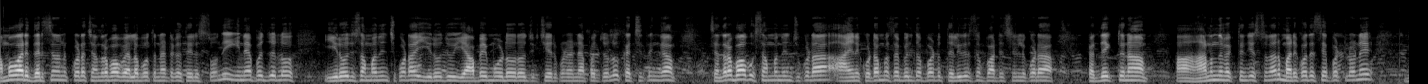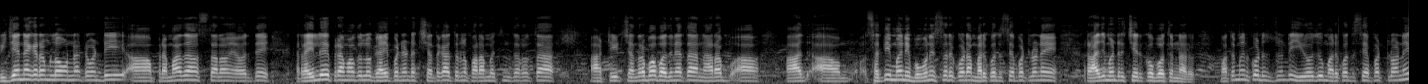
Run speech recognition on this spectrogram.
అమ్మవారి దర్శనానికి కూడా చంద్రబాబు వెళ్ళబోతున్నట్టుగా తెలుస్తోంది. ఈ నేపథ్యంలో ఈ రోజు సంబంధించి కూడా ఈ రోజు యాభై మూడో రోజుకు చేరుకునే నేపథ్యంలో ఖచ్చితంగా చంద్రబాబుకు సంబంధించి కూడా ఆయన కుటుంబ సభ్యులతో పాటు తెలుగుదేశం పార్టీ శ్రేణులు కూడా పెద్ద ఎత్తున ఆనందం వ్యక్తం చేస్తున్నారు. మరికొద్ది సేపట్లోనే విజయనగరంలో ఉన్నటువంటి ప్రమాద స్థలం ఎవరైతే రైల్వే ప్రమాదంలో గాయపడిన క్షతగాత్రులను పరామర్శించిన తర్వాత టి టీ. చంద్రబాబు అధినేత నారా సతీమణి భువనేశ్వర్ కూడా మరికొద్ది సేపట్లోనే రాజమండ్రి చేరుకోబోతున్నారు. మొత్తం మీద కూడా చూస్తుంటే ఈ రోజు మరికొద్ది సేపట్లోనే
